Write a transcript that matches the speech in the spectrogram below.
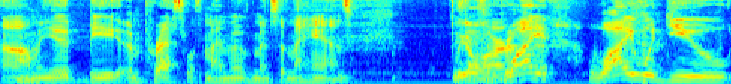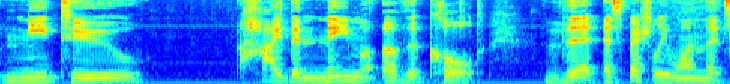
um, you'd be impressed with my movements of my hands. we all are. Why? Why would you need to hide the name of the cult? That especially one that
